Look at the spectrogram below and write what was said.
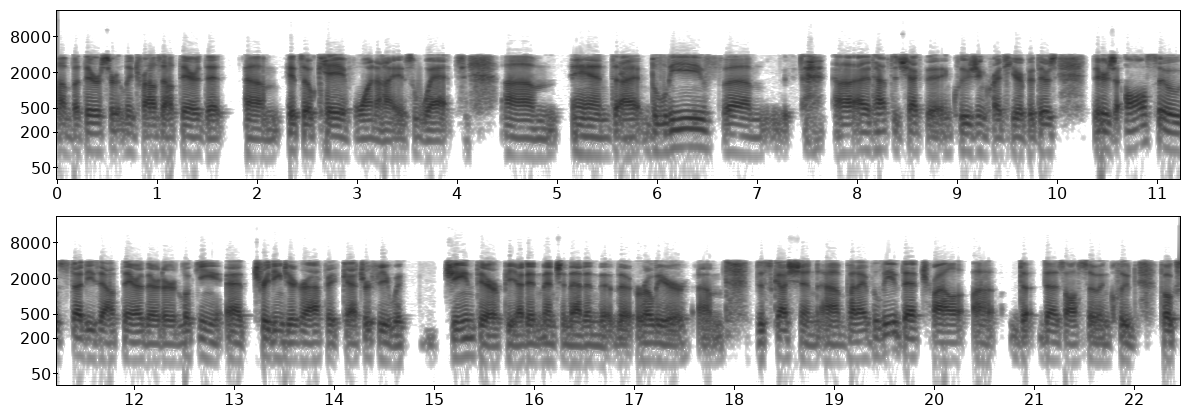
um, but there are certainly trials out there that um, it's okay if one eye is wet. Um, and I believe um, I'd have to check the inclusion criteria, but there's there's also studies out there that are looking at treating geographic atrophy with gene therapy. I didn't mention that in the, the earlier um, discussion, uh, but I believe that trial uh, d- does also include folks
